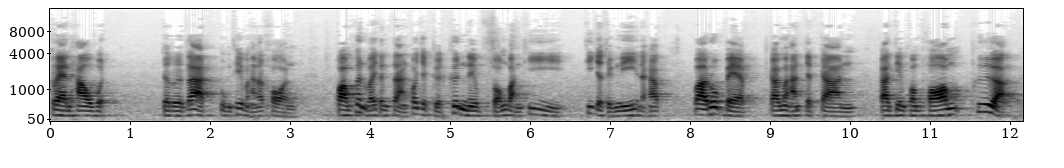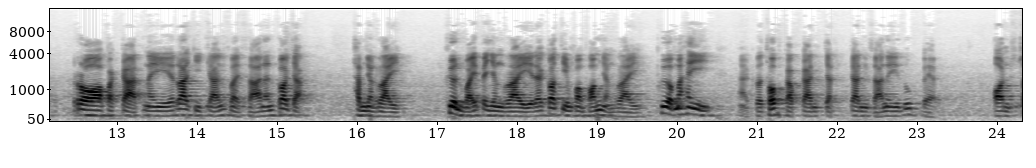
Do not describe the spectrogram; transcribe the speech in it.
แกรนด์ฮาวเวิร์ดเจริญราษฎร์กรุงเทพมหานคร ความเคลื่อนไหวต่างๆ ก็จะเกิดขึ้นใน 2 วันที่ ที่จะถึงนี้นะครับ ว่ารูปแบบการบริหารจัดการ การเตรียมความพร้อมเพื่อรอประกาศในราชกิจการศึกษานั้นก็จะทำอย่างไร เคลื่อนไหวไปอย่างไร และก็เตรียมความพร้อมอย่างไร เพื่อไม่ให้กระทบกับการจัดการศึกษาในรูปแบบออนไซ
